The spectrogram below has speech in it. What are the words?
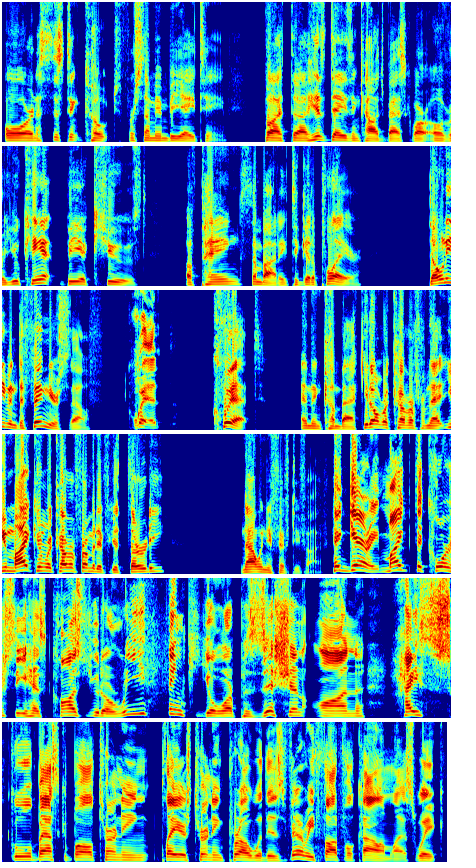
or an assistant coach for some NBA team. But uh, his days in college basketball are over. You can't be accused of paying somebody to get a player. Don't even defend yourself. Quit. Quit and then come back. You don't recover from that. You might can recover from it if you're 30, not when you're 55. Hey, Gary, Mike DeCourcy has caused you to rethink your position on high school basketball turning players turning pro with his very thoughtful column last week.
